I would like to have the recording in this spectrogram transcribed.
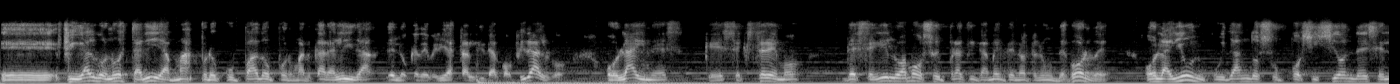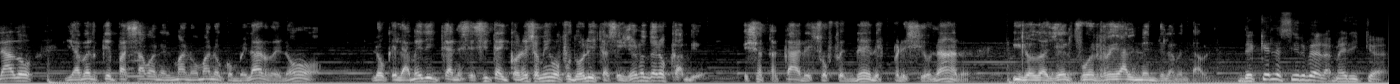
eh, Fidalgo no estaría más preocupado por marcar a Lida de lo que debería estar Lida con Fidalgo. O Laines, que es extremo, de seguirlo a Mozo y prácticamente no tener un desborde. O Layun cuidando su posición de ese lado y a ver qué pasaba en el mano a mano con Velarde. No, lo que la América necesita y con esos mismos futbolistas, si yo no te los cambio, es atacar, es ofender, es presionar. Y lo de ayer fue realmente lamentable. ¿De qué le sirve a la América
